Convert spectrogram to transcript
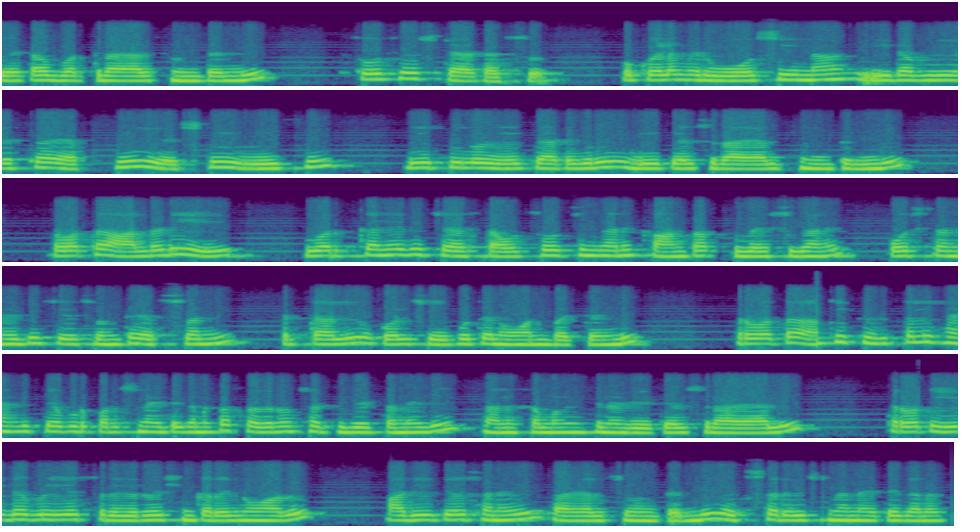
డేట్ ఆఫ్ బర్త్ రాయాల్సి ఉంటుంది. సోషల్ స్టేటస్ ఒకవేళ మీరు ఓసీనా ఈడబ్ల్యూఎస్ ఎస్సీ ఎస్టీ బీసీ బీసీలో ఏ కేటగిరీ డీటెయిల్స్ రాయాల్సి ఉంటుంది. తర్వాత ఆల్రెడీ వర్క్ అనేది చేస్తే అవుట్సోర్సింగ్ కానీ కాంట్రాక్ట్ బేస్ కానీ పోస్ట్ అనేది చేస్తుంటే ఎస్ అని పెట్టాలి. ఒకవేళ చేయకపోతే నో అని పెట్టండి. తర్వాత ఫిజికల్లీ హ్యాండిక్యాప్డ్ పర్సన్ అయితే కనుక సదరం సర్టిఫికేట్ అనేది దానికి సంబంధించిన డీటెయిల్స్ రాయాలి. తర్వాత ఈడబ్ల్యూఎస్ రిజర్వేషన్ కలిగిన వారు ఆ డీటెయిల్స్ అనేవి రాయాల్సి ఉంటుంది. ఎక్స్ సర్వీస్ మ్యాన్ అయితే కనుక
